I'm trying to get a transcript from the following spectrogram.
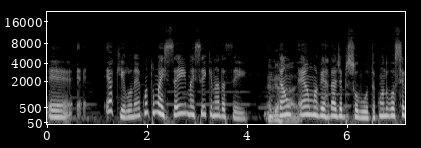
É, é aquilo, né? Quanto mais sei, mais sei que nada sei. É então verdade. é uma verdade absoluta. Quando você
